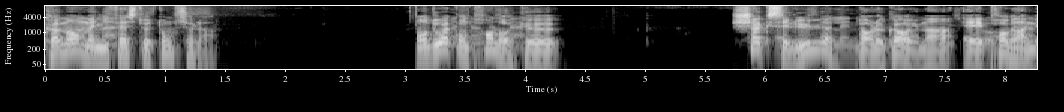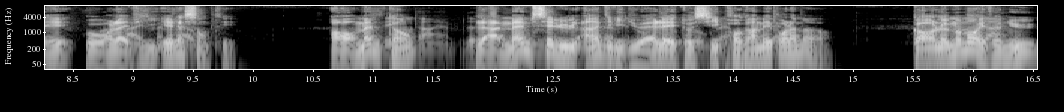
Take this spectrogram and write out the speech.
comment manifeste-t-on cela? On doit comprendre que chaque cellule dans le corps humain est programmée pour la vie et la santé. En même temps, la même cellule individuelle est aussi programmée pour la mort. Quand le moment est venu,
